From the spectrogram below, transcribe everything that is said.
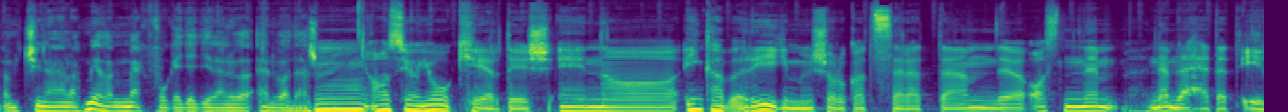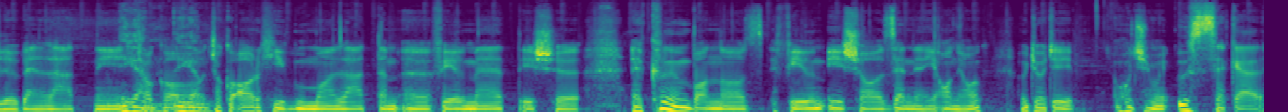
amit csinálnak, mi az, ami megfog egy-egy ilyen elő- előadásban? Mm, az jó, jó kérdés. Én a, inkább régi műsorokat szerettem, de azt nem, nem lehetett élőben látni. Igen, csak, a, igen. csak a archívumban láttam ö, filmet, és ö, külön van az film és a zenei anyag, úgyhogy hogy mondjam, össze kell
